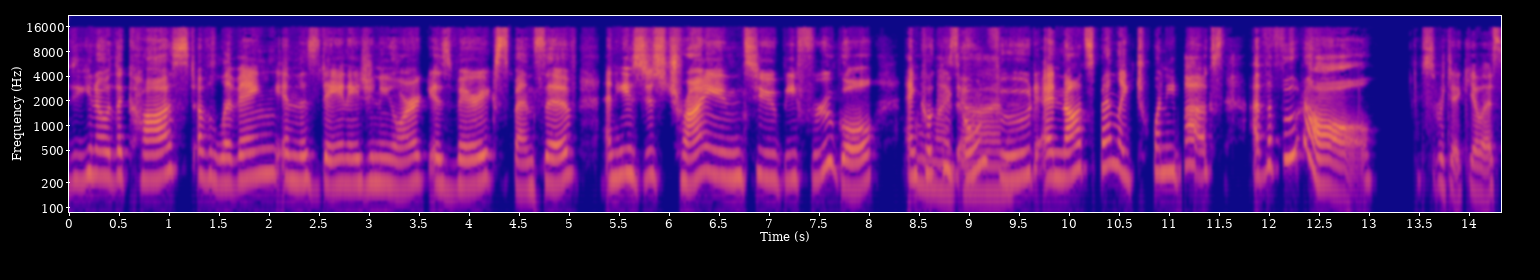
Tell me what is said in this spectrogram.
you know the cost of living in this day and age in New York is very expensive and he's just trying to be frugal and Oh cook his own food and not spend like 20 bucks at the food hall. It's ridiculous.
